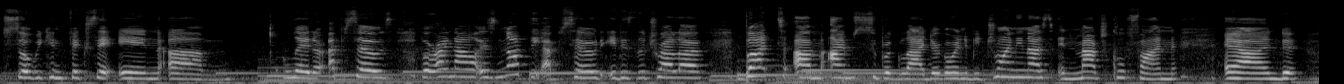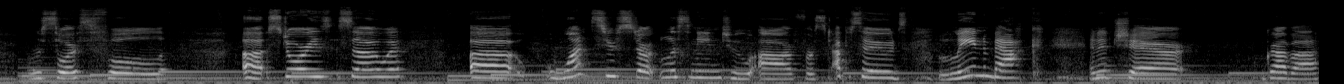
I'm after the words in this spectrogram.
so we can fix it in um, later episodes. But right now is not the episode; it is the trailer. But um, I'm super glad you're going to be joining us in magical fun and resourceful uh, stories. So. Uh, once you start listening to our first episodes, lean back in a chair, grab a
